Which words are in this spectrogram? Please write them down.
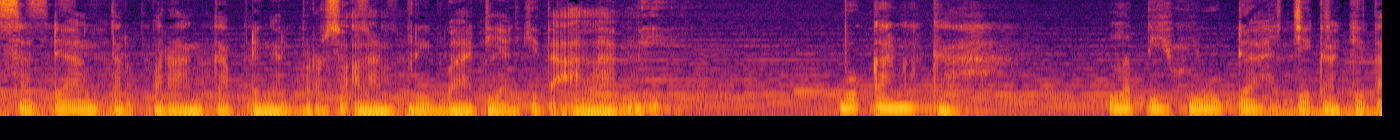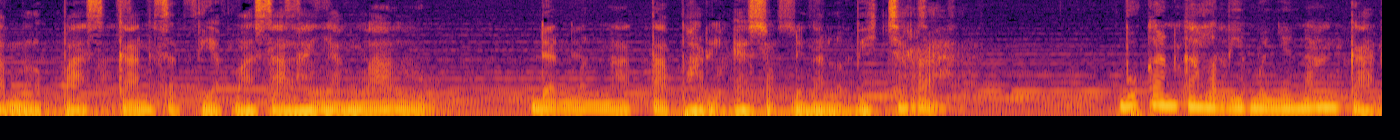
sedang terperangkap dengan persoalan pribadi yang kita alami. Bukankah lebih mudah jika kita melepaskan setiap masalah yang lalu dan menatap hari esok dengan lebih cerah? Bukankah lebih menyenangkan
